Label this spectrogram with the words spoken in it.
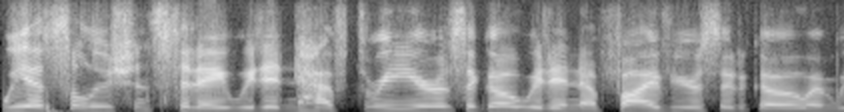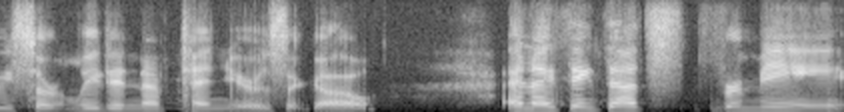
we have solutions today we didn't have three years ago we didn't have five years ago and we certainly didn't have 10 years ago and I think that's for me,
